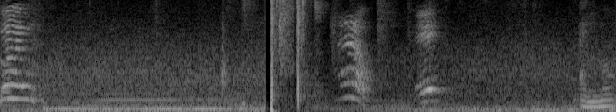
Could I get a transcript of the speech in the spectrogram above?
Swing. Ow. Hey. Any more?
